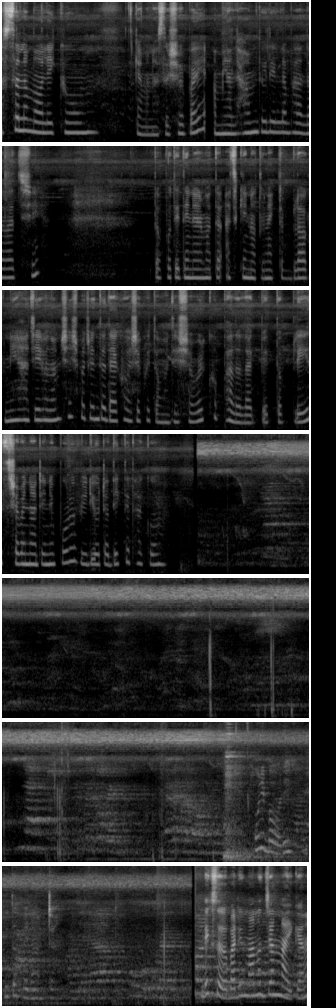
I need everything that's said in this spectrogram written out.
আসসালামু আলাইকুম। কেমন আছো সবাই? আমি আলহামদুলিল্লাহ ভালো আছি। তো প্রতিদিনের মতো আজকে নতুন একটা ব্লগ নিয়ে হাজির হলাম। শেষ পর্যন্ত দেখো, আশা করি তোমাদের সবার খুব ভালো লাগবে। তো প্লিজ সবাই না টেনে পুরো ভিডিওটা দেখতে থাকো। ওরে বাবা রে ভূতা পেলাম একটা দেখছ? বাড়ির মানুষজন নাই কেন?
